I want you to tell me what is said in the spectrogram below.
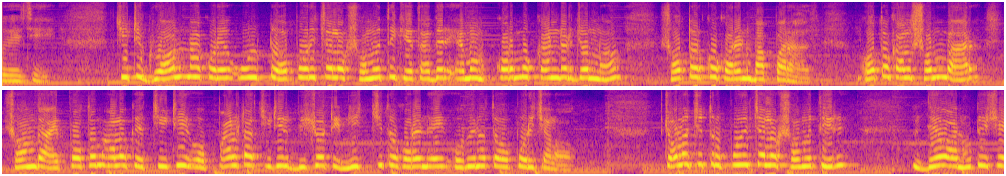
হয়েছে। চিঠি গ্রহণ না করে উল্টো পরিচালক সমিতিকে তাদের এমন কর্মকাণ্ডের জন্য সতর্ক করেন বাপ্পারাজ। গতকাল সোমবার সন্ধ্যায় প্রথম আলোকে চিঠি ও পাল্টা চিঠির বিষয়টি নিশ্চিত করেন এই অভিনেতা ও পরিচালক। চলচ্চিত্র পরিচালক সমিতির দেওয়া নোটিশে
